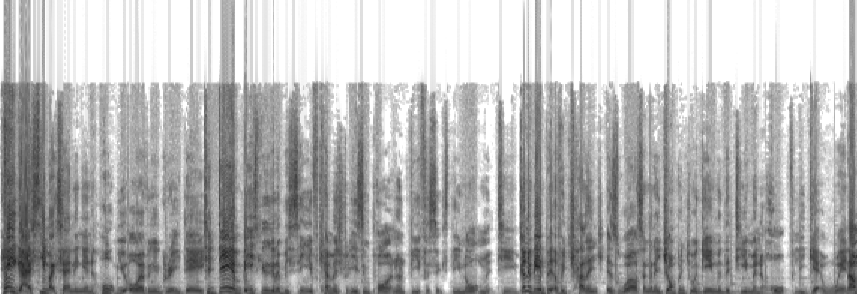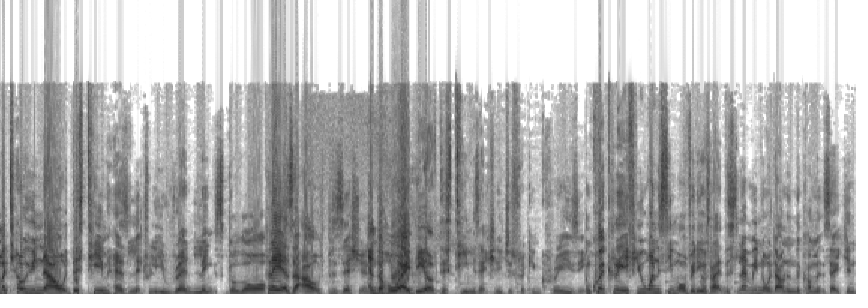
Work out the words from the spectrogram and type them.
Hey guys, TMak signing in, hope you're all having a great day. Today I'm basically going to be seeing if chemistry is important on FIFA 16 Ultimate Team. Going to be a bit of a challenge as well, so I'm going to jump into a game with the team and hopefully get a win. Now I'm going to tell you now, this team has literally red links galore, players are out of position, and the whole idea of this team is actually just freaking crazy. And quickly, if you want to see more videos like this, let me know down in the comment section,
